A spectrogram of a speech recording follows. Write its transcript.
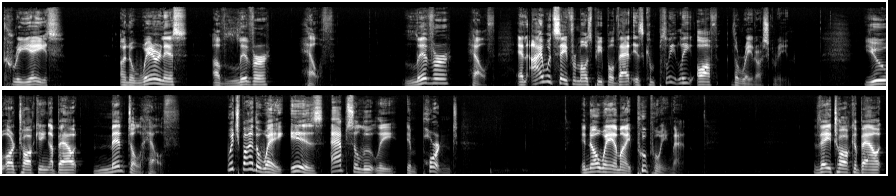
create an awareness of liver health. Liver health. And I would say for most people, that is completely off the radar screen. You are talking about mental health, which, by the way, is absolutely important. In no way am I poo pooing that. They talk about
